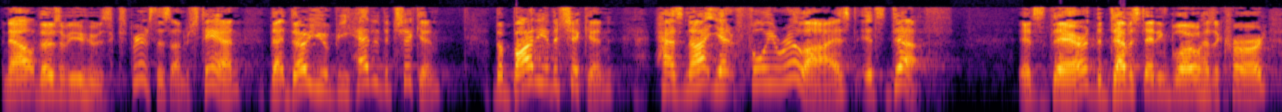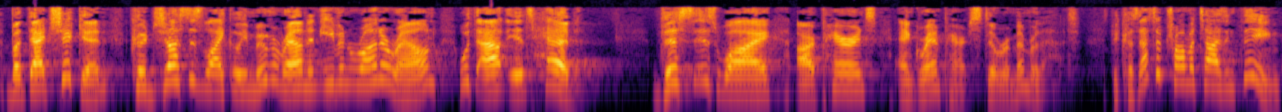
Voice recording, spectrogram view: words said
Now, those of you who've experienced this understand that though you've beheaded the chicken, the body of the chicken has not yet fully realized its death. It's there, the devastating blow has occurred, but that chicken could just as likely move around and even run around without its head. This is why our parents and grandparents still remember that. Because that's a traumatizing thing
